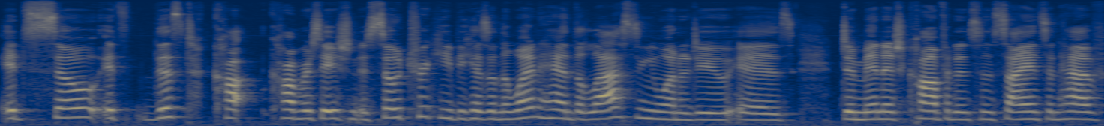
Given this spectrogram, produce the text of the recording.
it's so it's this co- conversation is so tricky because on the one hand the last thing you want to do is diminish confidence in science and have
